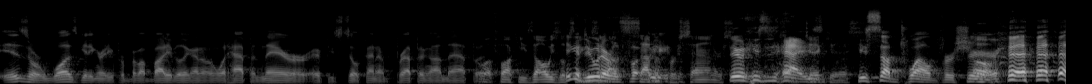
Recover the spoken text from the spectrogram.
is or was getting ready for bodybuilding. I don't know what happened there or if he's still kind of prepping on that. But Well, fuck, he's always looks he like do whatever he's seven percent or something. Dude, he's yeah, he's, ridiculous. he's sub twelve for sure. Oh.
